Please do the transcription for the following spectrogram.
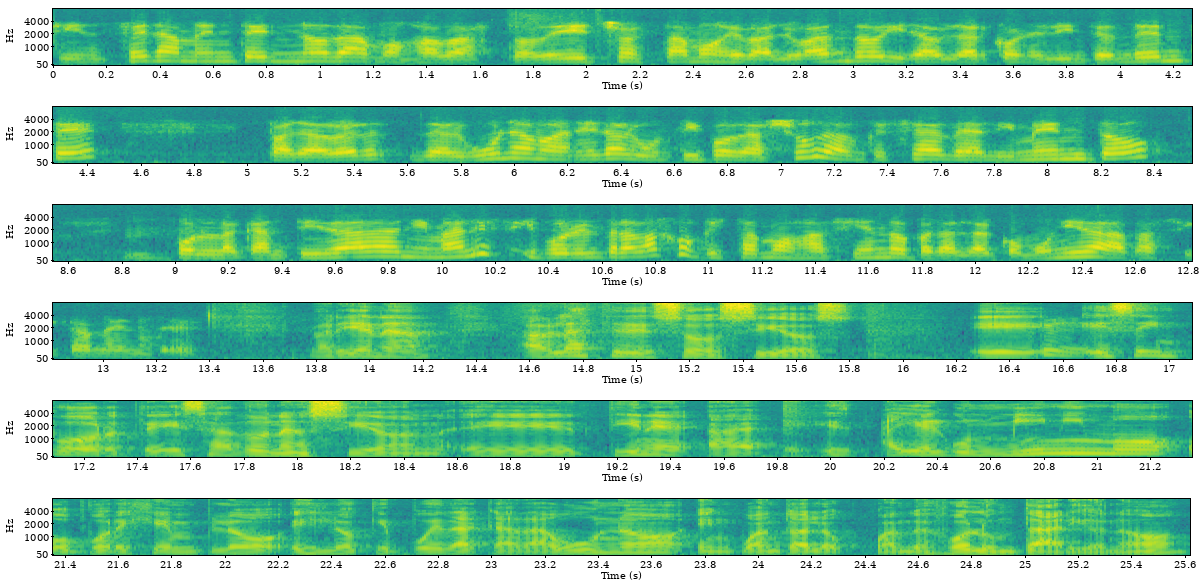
sinceramente no damos abasto. De hecho, estamos evaluando ir a hablar con el intendente para ver de alguna manera algún tipo de ayuda, aunque sea de alimento, por la cantidad de animales y por el trabajo que estamos haciendo para la comunidad, básicamente. Mariana, hablaste de socios. Eh, Sí. Ese importe, esa donación, eh, tiene, ah, es- ¿hay algún mínimo o, por ejemplo, es lo que pueda cada uno en cuanto a lo cuando es voluntario, no?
